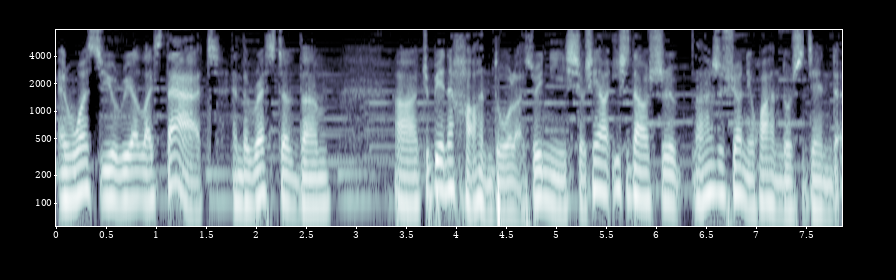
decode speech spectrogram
and once you realize that, and the rest of them, 啊、uh,，就变得好很多了。所以你首先要意识到是，那它是需要你花很多时间的。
